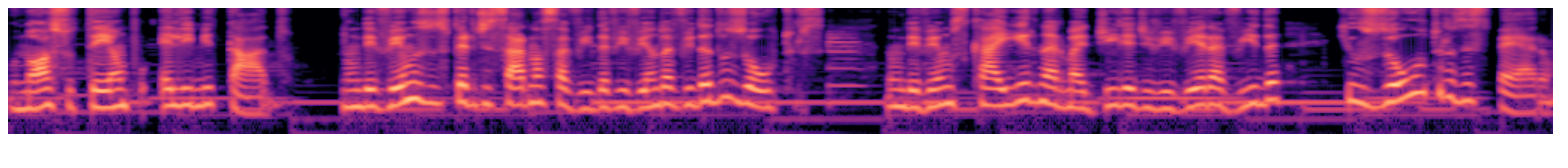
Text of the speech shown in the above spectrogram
O nosso tempo é limitado. Não devemos desperdiçar nossa vida vivendo a vida dos outros. Não devemos cair na armadilha de viver a vida que os outros esperam.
